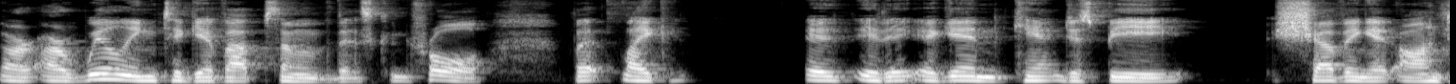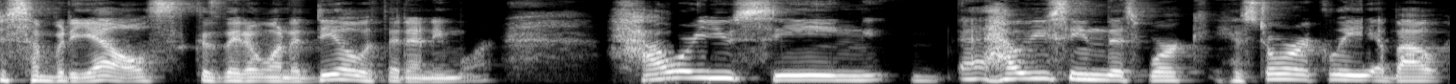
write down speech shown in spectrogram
or are willing to give up some of this control but like it, it again can't just be shoving it onto somebody else because they don't want to deal with it anymore. How are you seeing how have you seen this work historically about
